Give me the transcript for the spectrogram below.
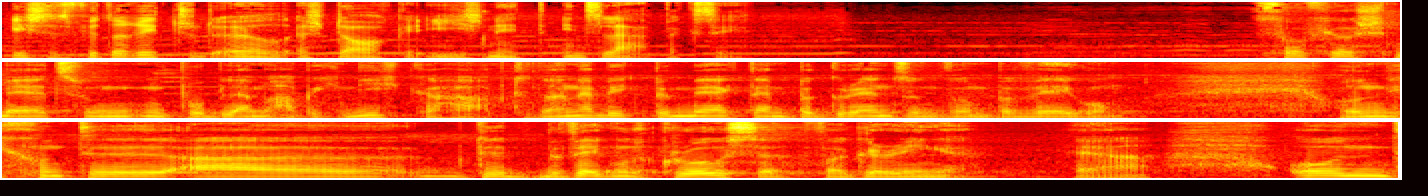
ist es für Richard Earl ein starker Einschnitt ins Leben gewesen. So viel Schmerz und Probleme habe ich nicht gehabt. dann habe ich bemerkt eine Begrenzung von Bewegung. Und ich konnte äh, die Bewegungsgröße war geringer. Ja? Und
